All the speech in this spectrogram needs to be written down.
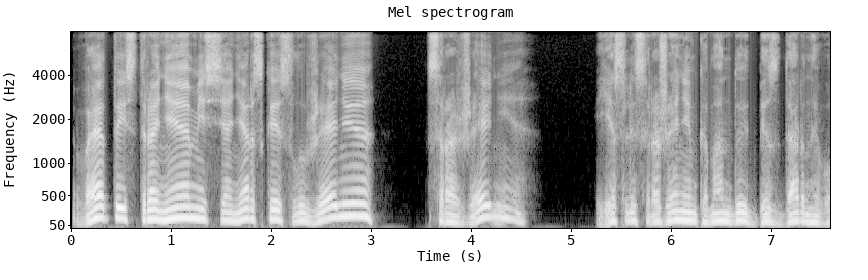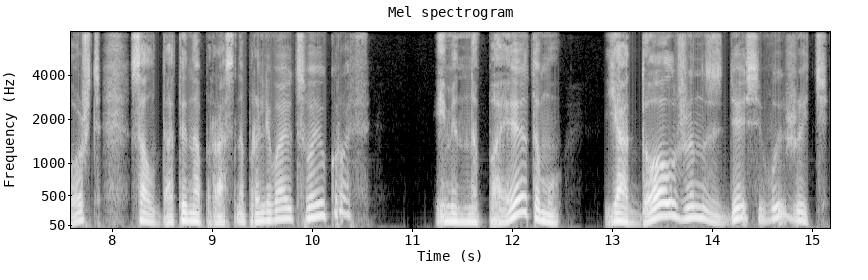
В этой стране миссионерское служение — сражение — если сражением командует бездарный вождь, солдаты напрасно проливают свою кровь. Именно поэтому я должен здесь выжить,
